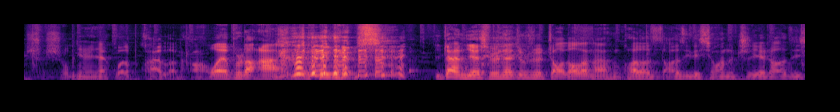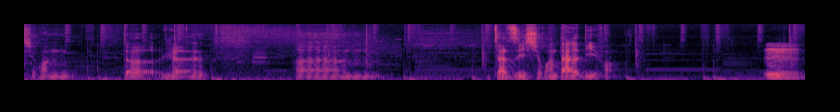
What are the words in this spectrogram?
说说不定人家也过得不快乐呢啊，我也不知道啊。但也许人家就是找到了呢，很快乐，找到自己喜欢的职业，找到自己喜欢的人，嗯，在自己喜欢待的地方，嗯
